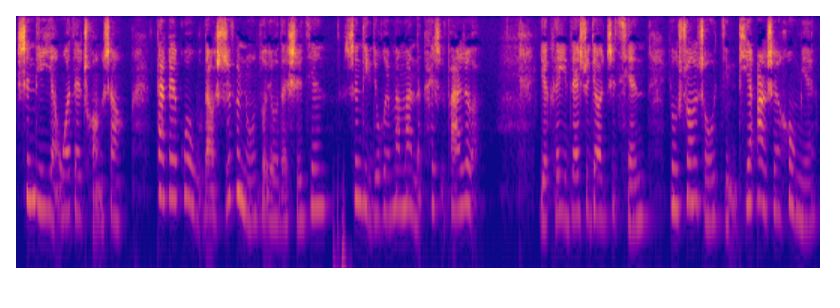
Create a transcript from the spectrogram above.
身体仰卧在床上，大概过五到十分钟左右的时间，身体就会慢慢的开始发热。也可以在睡觉之前用双手紧贴二肾后面，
